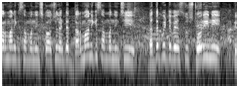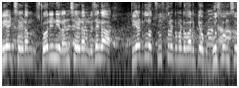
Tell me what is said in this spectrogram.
ధర్మానికి సంబంధించి కావచ్చు లేదంటే ధర్మానికి సంబంధించి పెద్దపీట వేస్తూ స్టోరీని క్రియేట్ చేయడం స్టోరీని రన్ చేయడం నిజంగా థియేటర్లో చూస్తున్నటువంటి వారికి ఒక గూస్ బంప్స్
